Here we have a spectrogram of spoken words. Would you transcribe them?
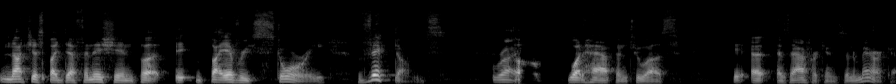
not just by definition, but it, by every story, victims Right. of what happened to us as Africans in America.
